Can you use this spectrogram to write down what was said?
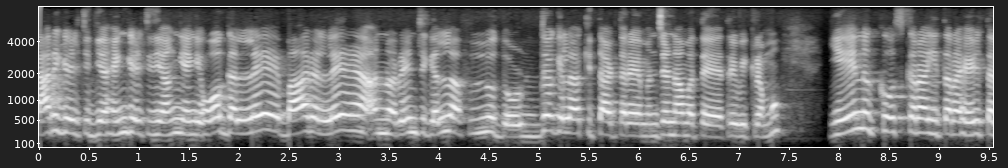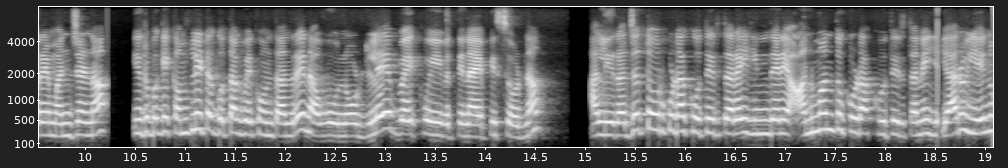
ಯಾರಿಗೆ ಹೇಳ್ತಿದ್ಯಾ, ಹೆಂಗ್ ಹೇಳ್ತಿದ್ಯಾ, ಹಂಗೆ ಹೆಂಗೆ ಹೋಗಲ್ಲೇ, ಬಾರಲ್ಲೇ ಅನ್ನೋ ರೇಂಜಿಗೆಲ್ಲ ಫುಲ್ಲು ದೊಡ್ಡಗೆಲ್ಲ ಕಿತ್ತಾಡ್ತಾರೆ ಮಂಜಣ್ಣ ಮತ್ತೆ ತ್ರಿವಿಕ್ರಮ್. ಏನಕ್ಕೋಸ್ಕರ ಈ ತರ ಹೇಳ್ತಾರೆ ಮಂಜಣ್ಣ? ಇದ್ರ ಬಗ್ಗೆ ಕಂಪ್ಲೀಟ್ ಆಗಿ ಗೊತ್ತಾಗ್ಬೇಕು ಅಂತ ಅಂದ್ರೆ ನಾವು ನೋಡ್ಲೇಬೇಕು ಇವತ್ತಿನ ಎಪಿಸೋಡ್ನ. ಅಲ್ಲಿ ರಜತ್ ಅವ್ರು ಕೂಡ ಕೂತಿರ್ತಾರೆ, ಹಿಂದೆನೆ ಹನುಮಂತು ಕೂಡ ಕೂತಿರ್ತಾನೆ. ಯಾರು ಏನು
